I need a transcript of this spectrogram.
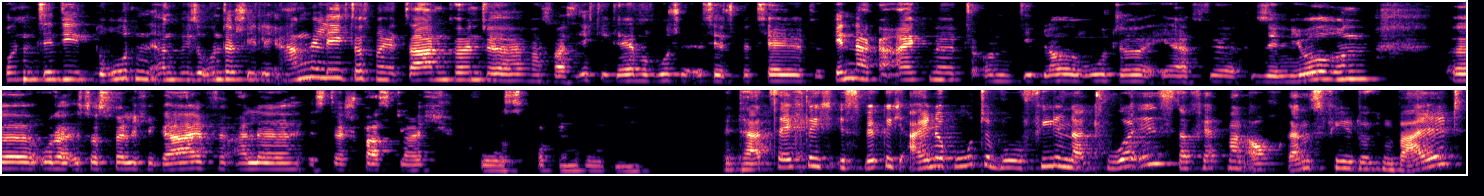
Und sind die Routen irgendwie so unterschiedlich angelegt, dass man jetzt sagen könnte, was weiß ich, die gelbe Route ist jetzt speziell für Kinder geeignet und die blaue Route eher für Senioren? Äh, oder ist das völlig egal? Für alle ist der Spaß gleich groß auf den Routen. Tatsächlich ist wirklich eine Route, wo viel Natur ist. Da fährt man auch ganz viel durch den Wald.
